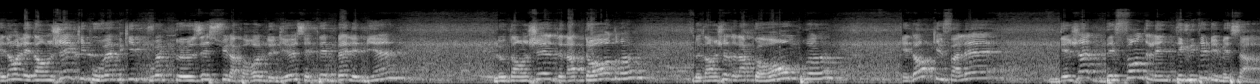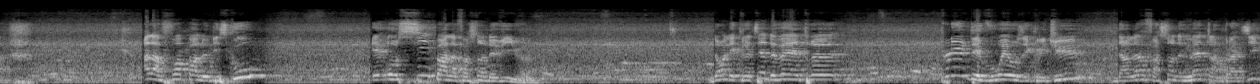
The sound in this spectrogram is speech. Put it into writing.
Et donc les dangers qui pouvaient, qui pouvaient peser sur la parole de Dieu, c'était bel et bien le danger de la tordre, le danger de la corrompre. Et donc il fallait déjà défendre l'intégrité du message, à la fois par le discours et aussi par la façon de vivre. Donc les chrétiens devaient être plus dévoués aux Écritures dans leur façon de mettre en pratique,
